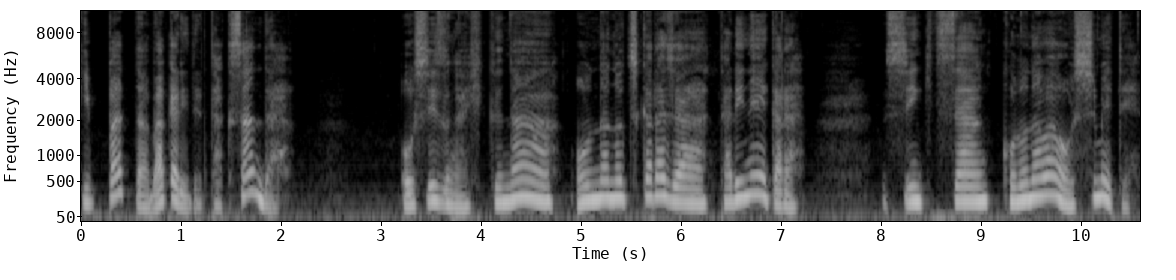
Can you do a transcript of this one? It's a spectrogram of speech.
引っ張ったばかりでたくさんだ。おしずが引くな女の力じゃ足りねえから。新吉さん、この縄を締めて、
